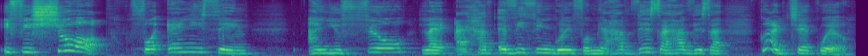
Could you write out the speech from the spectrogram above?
If you show up for anything and you feel like I have everything going for me, I have this, I have this, I go and check well.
